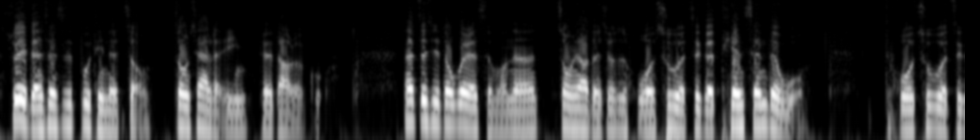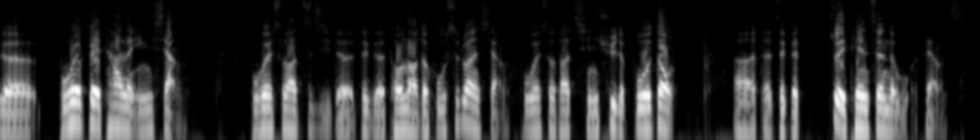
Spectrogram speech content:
所以人生是不停的走，种下了因，得到了果。那这些都为了什么呢？重要的就是活出了这个天生的我。活出了这个不会被他人影响，不会受到自己的这个头脑的胡思乱想，不会受到情绪的波动，呃的这个最天生的我这样子。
